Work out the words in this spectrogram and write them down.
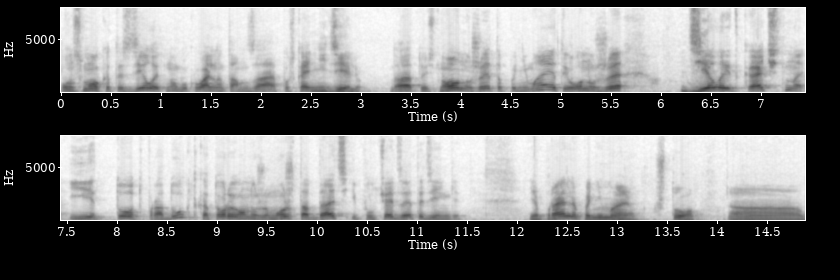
он смог это сделать, ну, буквально там за, пускай, неделю. Да, то есть, но он уже это понимает, и он уже делает качественно и тот продукт, который он уже может отдать и получать за это деньги. Я правильно понимаю, что э,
